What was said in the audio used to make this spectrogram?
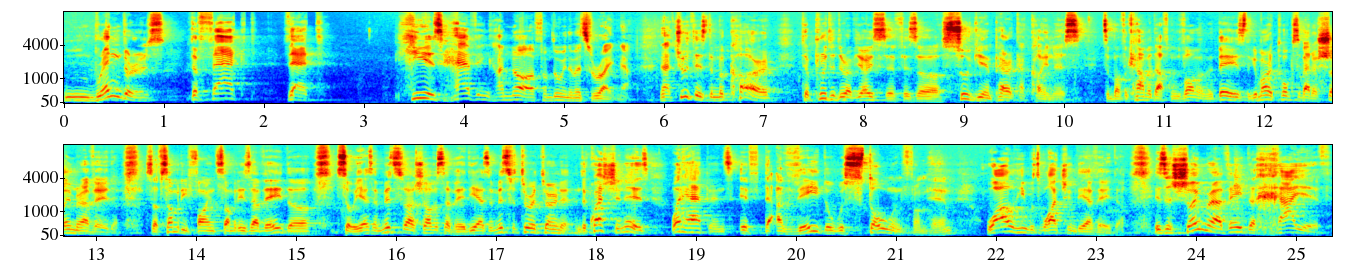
renders the fact that he is having hana from doing the mitzvah right now. Now, the truth is, the makar to Pruta de Rav Yosef is a sugi in Perakakoinis. It's above a kamadaf and the Beis. The Gemara talks about a shomer aveda. So if somebody finds somebody's aveda, so he has a mitzvah shavas aveda, he has a mitzvah to return it. And the question is, what happens if the aveda was stolen from him while he was watching the aveda? Is a shomer aveda chayiv?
